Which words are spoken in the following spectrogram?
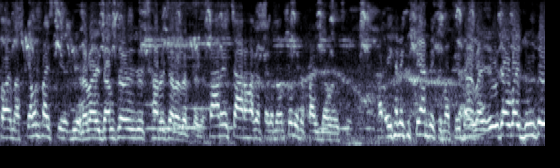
ছয় মাস। কেমন প্রাইস দিয়েছে এটা ভাই দাম চাই সাড়ে চার হাজার টাকা। সাড়ে চার হাজার টাকা। দর্শক এটা প্রাইস দেওয়া হয়েছে। আর এখানে কি পেয়ার দেখতে পাচ্ছি হ্যাঁ ভাই এইটাও ভাই দুইটাই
